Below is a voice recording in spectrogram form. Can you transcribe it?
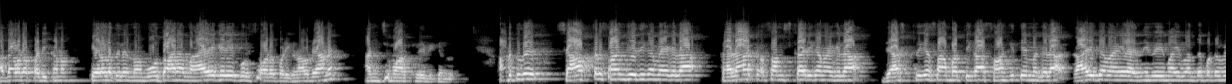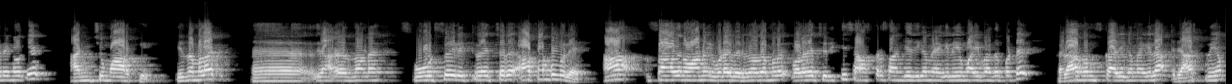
അതവിടെ പഠിക്കണം. കേരളത്തിലെ നവോത്ഥാന നായകരെ കുറിച്ച് അവിടെ പഠിക്കണം. അവിടെയാണ് അഞ്ചു മാർക്ക് ലഭിക്കുന്നത്. അടുത്തത് ശാസ്ത്ര സാങ്കേതിക മേഖല കലാ സാംസ്കാരിക മേഖല രാഷ്ട്രീയ സാമ്പത്തിക സാഹിത്യ മേഖല കായിക മേഖല എന്നിവയുമായി ബന്ധപ്പെട്ട വിവരങ്ങൾക്ക് അഞ്ചു മാർക്ക് ഇത് നമ്മളെ എന്താണ് സ്പോർട്സ് ലിറ്ററേച്ചർ ആ സംഭവല്ലേ ആ സാധനമാണ് ഇവിടെ വരുന്നത്. നമ്മൾ വളരെ ചുരുക്കി ശാസ്ത്ര സാങ്കേതിക മേഖലയുമായി ബന്ധപ്പെട്ട് കലാ സാംസ്കാരിക മേഖല രാഷ്ട്രീയം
